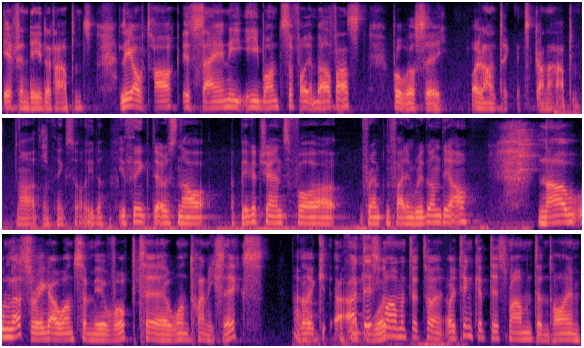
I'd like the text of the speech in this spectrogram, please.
if indeed it happens. Leo talk is saying he, he wants to fight in Belfast, but we'll see. I don't think it's gonna happen. No, I don't think so either. You think there's now a bigger chance for Frampton fighting Rigondeaux? No, unless Rigo wants to move up to 126. Uh, like at this moment in time, I think at this moment in time,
